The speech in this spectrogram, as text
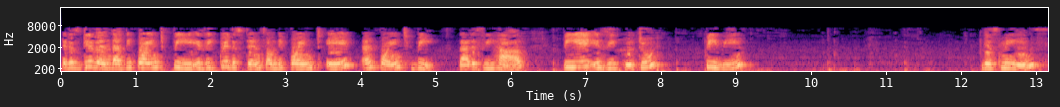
It is given that the point P is equidistant from the point A and point B. That is we have PA is equal to PB. This means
